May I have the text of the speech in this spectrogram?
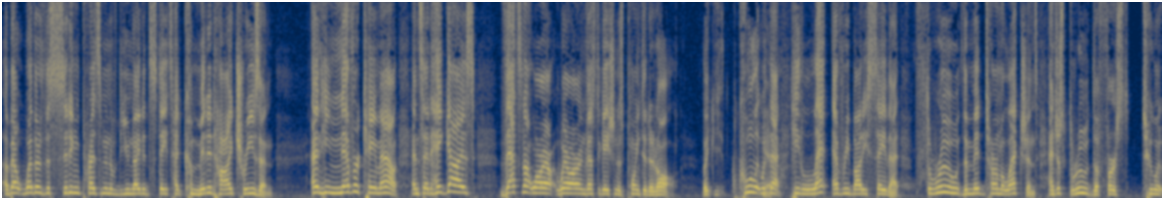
about whether the sitting president of the United States had committed high treason. And he never came out and said, hey guys, that's not where our, where our investigation is pointed at all. Like, cool it with Yeah. that. He let everybody say that through the midterm elections and just through the first two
